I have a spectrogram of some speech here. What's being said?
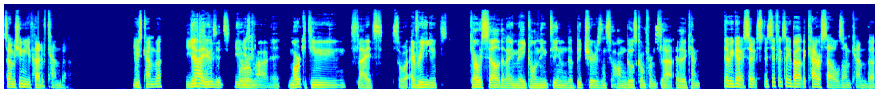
so I'm assuming you've heard of Canva. Hmm. Use Canva? You yeah, use I use it for use it. my marketing slides. So every carousel that I make on LinkedIn, the pictures and so on, those come from Sla- uh, Canva. There we go. So specifically about the carousels on Canva,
